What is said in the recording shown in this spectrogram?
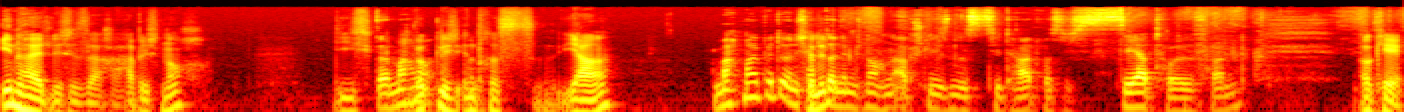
inhaltliche Sache habe ich noch, die ich wirklich interessiert. Ja. Mach mal bitte. Und ich habe da nämlich noch ein abschließendes Zitat, was ich sehr toll fand. Okay.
